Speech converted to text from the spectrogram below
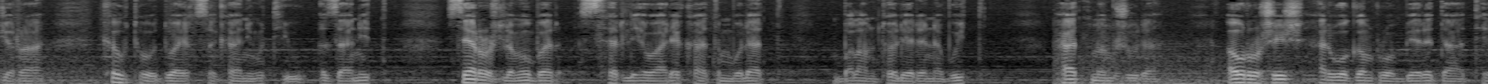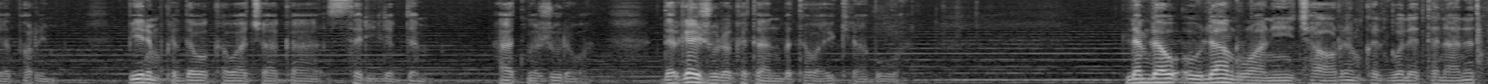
گێڕا کەوتەوە دوای قسەکانی وتی و ئەزانیت سێ ڕۆژ لەمەوبەر سەر لە ئێوارێ کاتم بۆلات بەڵام تۆ لێرە نەبوویت هاتمەم ژوورە. ئەو ڕۆژەیش هەر وەک ئەمڕۆ بێرەدا تێپەڕیم. بیرم کردەوە کە وا چاکە سەری لێ بدەم. هاتمە ژوورەوە. دەرگای ژوورەکەتان بە تەواوی کرابووە. لەملاو ئەولام ڕوانی چاوەڕێم کرد وەلێ تەنانەت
